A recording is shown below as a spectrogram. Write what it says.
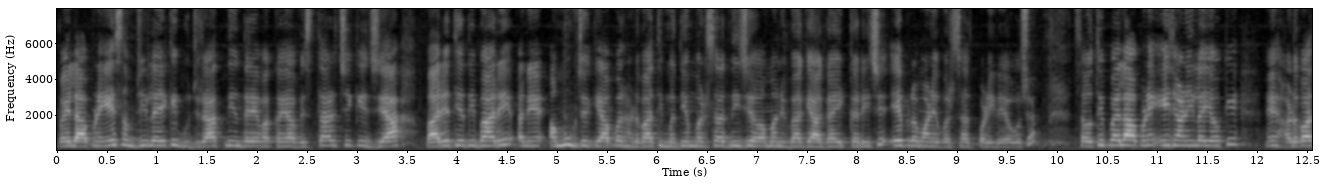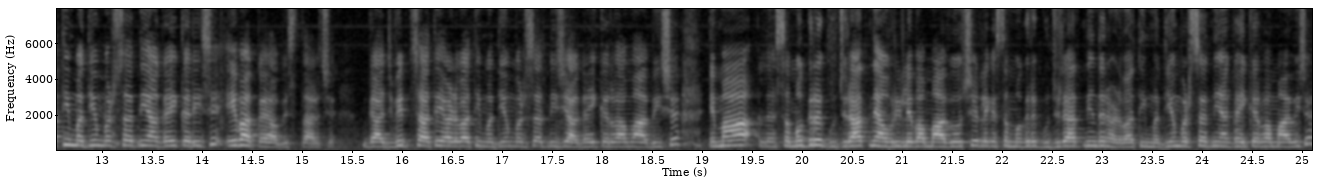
પહેલાં આપણે એ સમજી લઈએ કે ગુજરાતની અંદર એવા કયા વિસ્તાર છે કે જ્યાં ભારેથી અતિ ભારે અને અમુક જગ્યા પર હળવાથી મધ્યમ વરસાદની જે હવામાન વિભાગે આગાહી કરી છે, એ પ્રમાણે વરસાદ પડી રહ્યો છે. સૌથી પહેલાં આપણે એ જાણી લઈએ કે હળવાથી મધ્યમ વરસાદની આગાહી કરી છે એવા કયા વિસ્તાર છે. ગાજવીજ સાથે હળવાથી મધ્યમ વરસાદની જે આગાહી કરવામાં આવી છે, એમાં સમગ્ર ગુજરાતને આવરી લેવામાં આવ્યો છે, એટલે કે સમગ્ર ગુજરાતની અંદર હળવાથી મધ્યમ વરસાદની આગાહી કરવામાં આવી છે.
